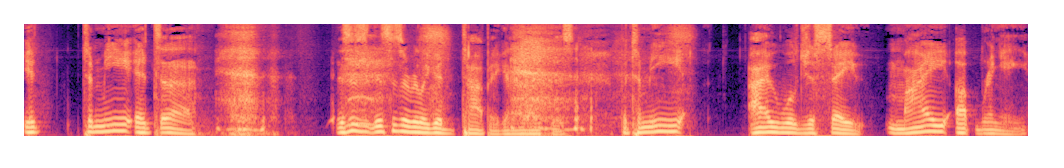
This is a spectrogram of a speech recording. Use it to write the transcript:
It to me it's uh this is this is a really good topic and I like this. But to me I will just say my upbringing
